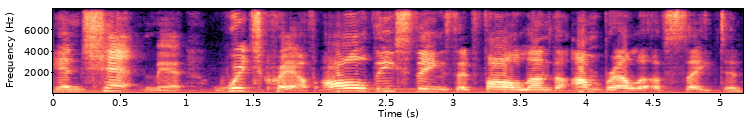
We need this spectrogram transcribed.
enchantment, witchcraft, all these things that fall under the umbrella of Satan.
